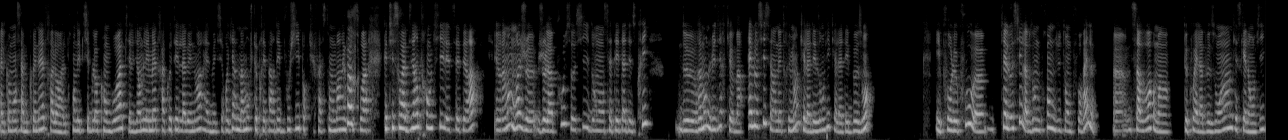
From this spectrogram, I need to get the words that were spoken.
elle commence à me connaître, alors elle prend des petits blocs en bois, puis elle vient me les mettre à côté de la baignoire et elle me dit, regarde, maman, je te prépare des bougies pour que tu fasses ton bain et que tu sois, que tu sois bien tranquille, etc. Et vraiment, moi, je, la pousse aussi dans cet état d'esprit de vraiment de lui dire que bah, elle aussi, c'est un être humain, qu'elle a des envies, qu'elle a des besoins. Et pour le coup, euh, qu'elle aussi, elle a besoin de prendre du temps pour elle, euh, savoir ben, de quoi elle a besoin, qu'est-ce qu'elle a envie,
